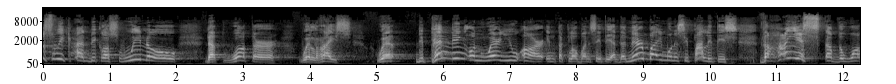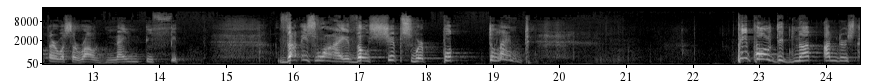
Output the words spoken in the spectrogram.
as we can because we know that water will rise where depending on where you are in Tacloban City and the nearby municipalities, the highest of the water was around 90 feet. That is why those ships were put to land. People did not understand.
